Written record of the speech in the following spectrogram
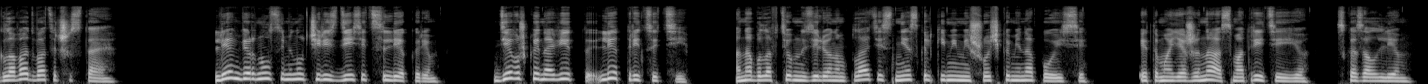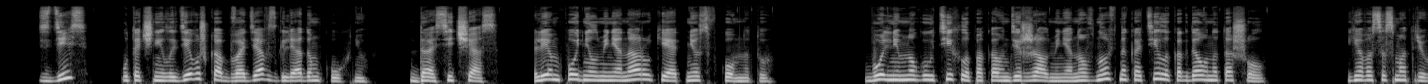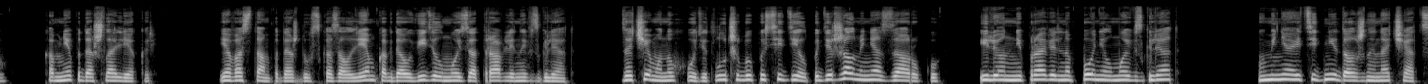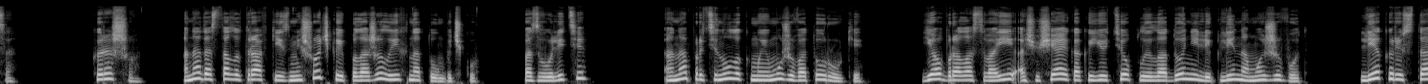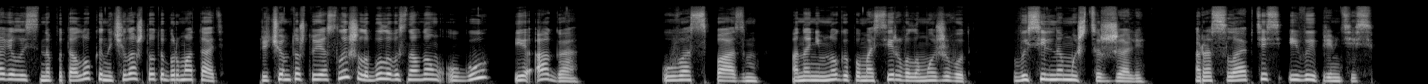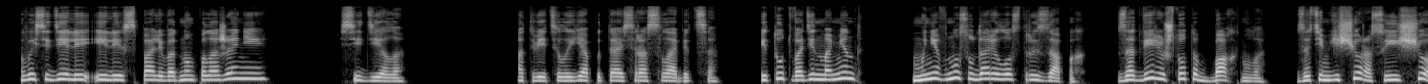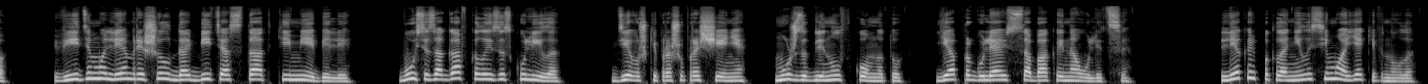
Глава 26. Лем вернулся минут через десять с лекарем. Девушкой на вид лет тридцати. Она была в темно-зеленом платье с несколькими мешочками на поясе. «Это моя жена, смотрите ее», — сказал Лем. «Здесь?» — уточнила девушка, обводя взглядом кухню. «Да, сейчас». Лем поднял меня на руки и отнес в комнату. Боль немного утихла, пока он держал меня, но вновь накатила, когда он отошел. «Я вас осмотрю». Ко мне подошла лекарь. «Я вас там подожду», — сказал Лем, когда увидел мой затравленный взгляд. «Зачем он уходит? Лучше бы посидел, подержал меня за руку. Или он неправильно понял мой взгляд? У меня эти дни должны начаться». «Хорошо». Она достала травки из мешочка и положила их на тумбочку. «Позволите?» Она протянула к моему животу руки. Я убрала свои, ощущая, как ее теплые ладони легли на мой живот. Лекарь уставилась на потолок и начала что-то бормотать, причем то, что я слышала, было в основном «угу» и «ага». «У вас спазм», она немного помассировала мой живот. «Вы сильно мышцы сжали. Расслабьтесь и выпрямьтесь». «Вы сидели или спали в одном положении?» «Сидела», — ответила я, пытаясь расслабиться. И тут в один момент мне в нос ударил острый запах. За дверью что-то бахнуло. Затем еще раз и еще. Видимо, Лем решил добить остатки мебели. Буся загавкала и заскулила. «Девушки, прошу прощения». Муж заглянул в комнату. «Я прогуляюсь с собакой на улице». Лекарь поклонилась ему, а я кивнула.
